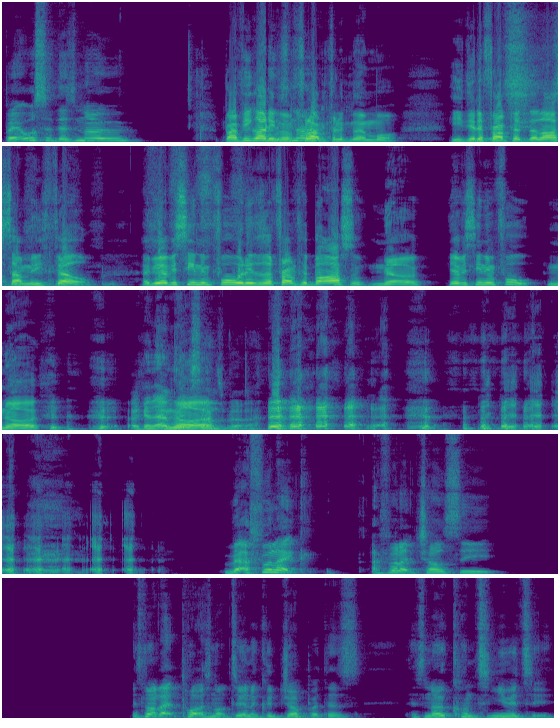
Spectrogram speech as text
But also, there's no. But he can't even no- front flip no more. He did a front flip the last time and he fell. Have you ever seen him fall when he does a front flip at Arsenal? No. You ever seen him fall? No. okay, that No. sounds better. but I feel like I feel like Chelsea. It's not like Potter's not doing a good job, but there's there's no continuity.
